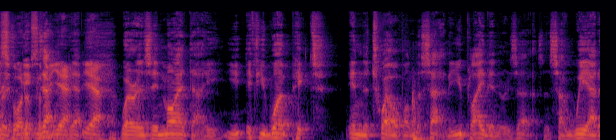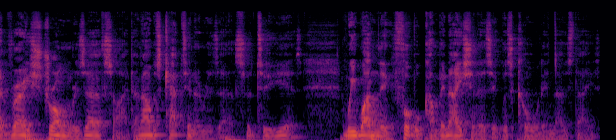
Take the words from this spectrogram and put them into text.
have squad or something, Exactly, yeah, yeah. Whereas in my day, you, if you weren't picked in the 12 on the Saturday, you played in the reserves. And so we had a very strong reserve side. And I was captain of reserves for two years. We won the football combination, as it was called in those days.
